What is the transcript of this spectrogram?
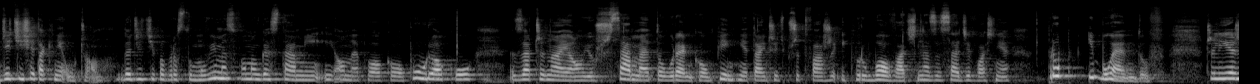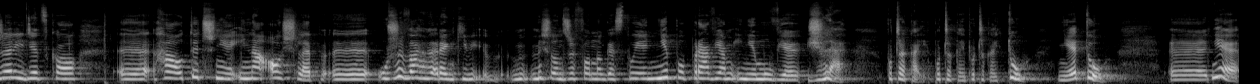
Dzieci się tak nie uczą. Do dzieci po prostu mówimy z fonogestami i one po około pół roku zaczynają już same tą ręką pięknie tańczyć przy twarzy i próbować na zasadzie właśnie prób i błędów. Czyli jeżeli dziecko y, chaotycznie i na oślep y, używa ręki, myśląc, że fonogestuje, nie poprawiam i nie mówię źle. Poczekaj, poczekaj, poczekaj, tu, nie tu. Y, Nie,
